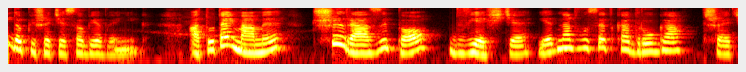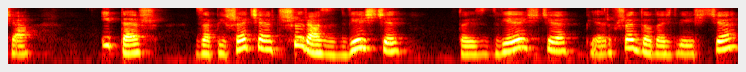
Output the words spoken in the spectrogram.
i dopiszecie sobie wynik. A tutaj mamy 3 razy po 200. Jedna dwusetka, druga, trzecia. I też zapiszecie 3 razy 200, to jest 200, pierwsze dodać 200,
